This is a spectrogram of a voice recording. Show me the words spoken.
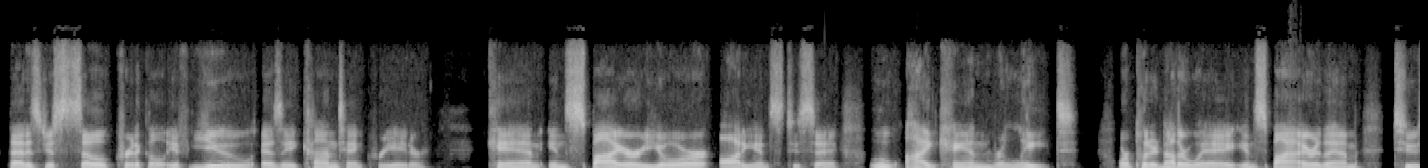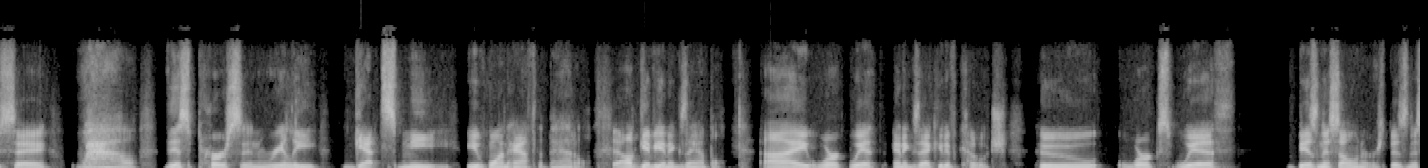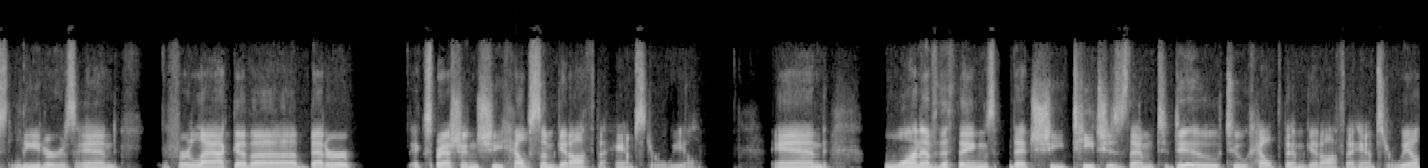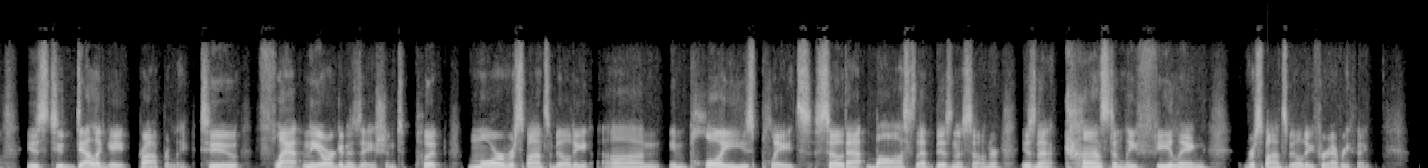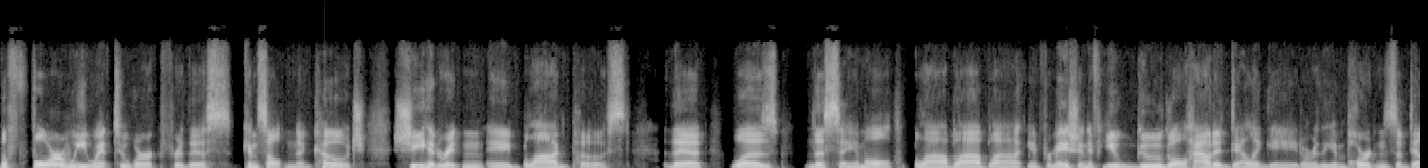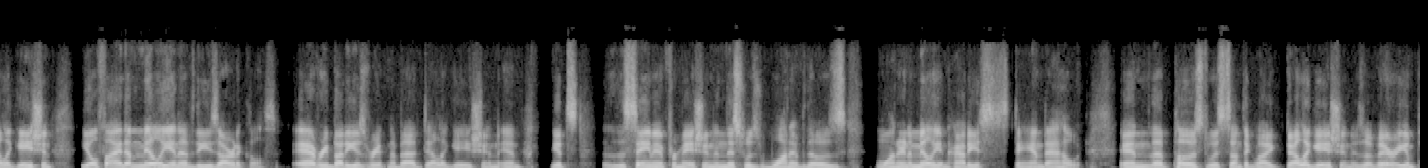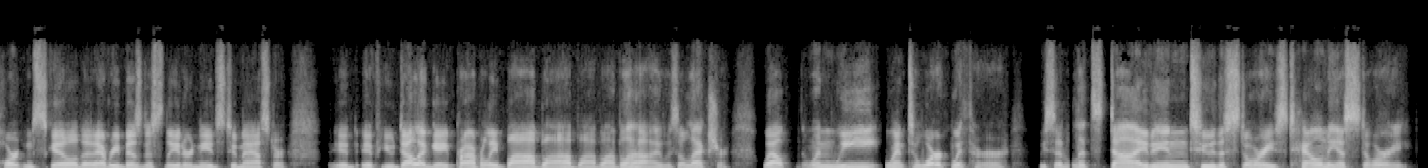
that is just so critical. If you, as a content creator, can inspire your audience to say, Oh, I can relate or put another way, inspire them to say, wow, this person really gets me. You've won half the battle. I'll give you an example. I work with an executive coach who works with business owners, business leaders, and for lack of a better expression, she helps them get off the hamster wheel. And one of the things that she teaches them to do to help them get off the hamster wheel is to delegate properly, to flatten the organization, to put more responsibility on employees' plates so that boss, that business owner, is not constantly feeling responsibility for everything. Before we went to work for this consultant and coach, she had written a blog post that was the same old blah, blah, blah information. If you Google how to delegate or the importance of delegation, you'll find a million of these articles. Everybody has written about delegation and it's the same information. And this was one of those one in a million. How do you stand out? And the post was something like delegation is a very important skill that every business leader needs to master. It, if you delegate properly, blah, blah, blah, blah, blah. It was a lecture. Well, when we went to work with her, we said, let's dive into the stories. Tell me a story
